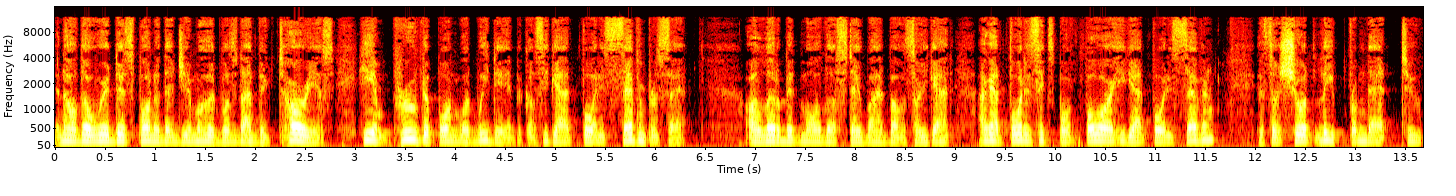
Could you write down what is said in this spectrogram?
and although we're disappointed that Jim Hood was not victorious, he improved upon what we did because he got 47 percent or a little bit more of the statewide vote. So he got I got 46.4, he got 47. It's a short leap from that to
